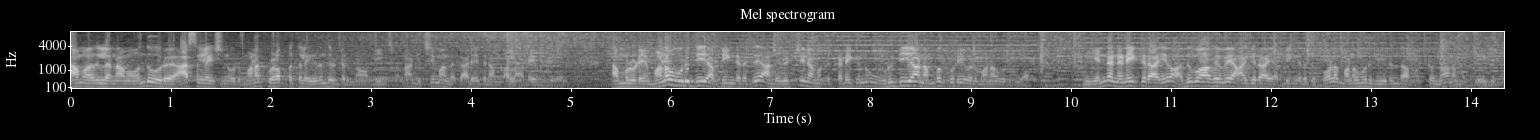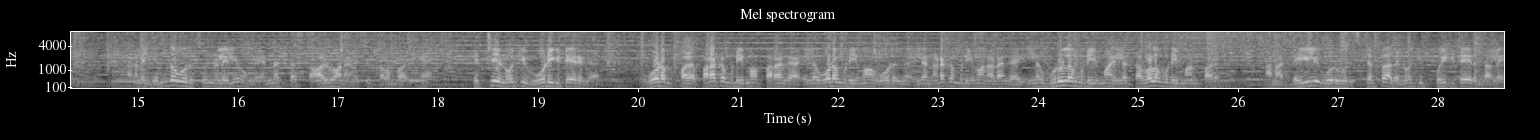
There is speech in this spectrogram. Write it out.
நாம் அதில் நாம் வந்து ஒரு ஆசலேஷன் ஒரு மனக்குழப்பத்தில் இருந்துகிட்டு இருந்தோம் அப்படின்னு சொன்னால் நிச்சயமாக அந்த காரியத்தை நம்மளால் அடைய முடியாது. நம்மளுடைய மன உறுதி அப்படிங்கிறது அந்த வெற்றி நமக்கு கிடைக்கணும். உறுதியாக நம்பக்கூடிய ஒரு மன உறுதியாக இருக்கும் நீ என்ன நினைக்கிறாயோ அதுவாகவே ஆகிறாய் அப்படிங்கிறது போல மன உறுதி இருந்தால் மட்டும்தான் நம்ம ஜெயிக்கணும். அதனால் எந்த ஒரு சூழ்நிலையிலையும் உங்கள் எண்ணத்தை தாழ்வாக நினச்சி கிளம்பாதீங்க. வெற்றியை நோக்கி ஓடிக்கிட்டே இருங்க. ஓட ப பறக்க முடியுமா? பறங்க. இல்லை ஓட முடியுமா? ஓடுங்க. இல்லை நடக்க முடியுமா? நடங்க. இல்லை உருள முடியுமா? இல்லை தவள முடியுமான்னு பாருங்கள் ஆனால் டெய்லி ஒரு ஒரு ஸ்டெப்பு அதை நோக்கி போய்கிட்டே இருந்தாலே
